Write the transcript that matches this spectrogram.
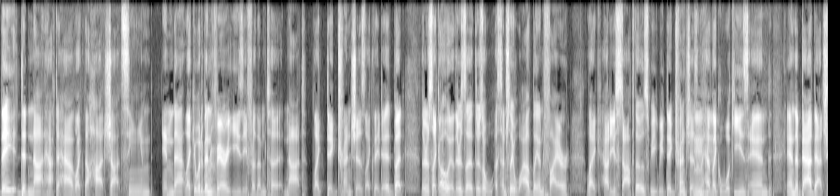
they did not have to have like the hot shot scene in that. Like it would have been very easy for them to not like dig trenches like they did, but they're just like, oh, there's a there's a essentially a wildland fire. Like, how do you stop those? We we dig trenches, and they had like Wookiees and and the Bad Batch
